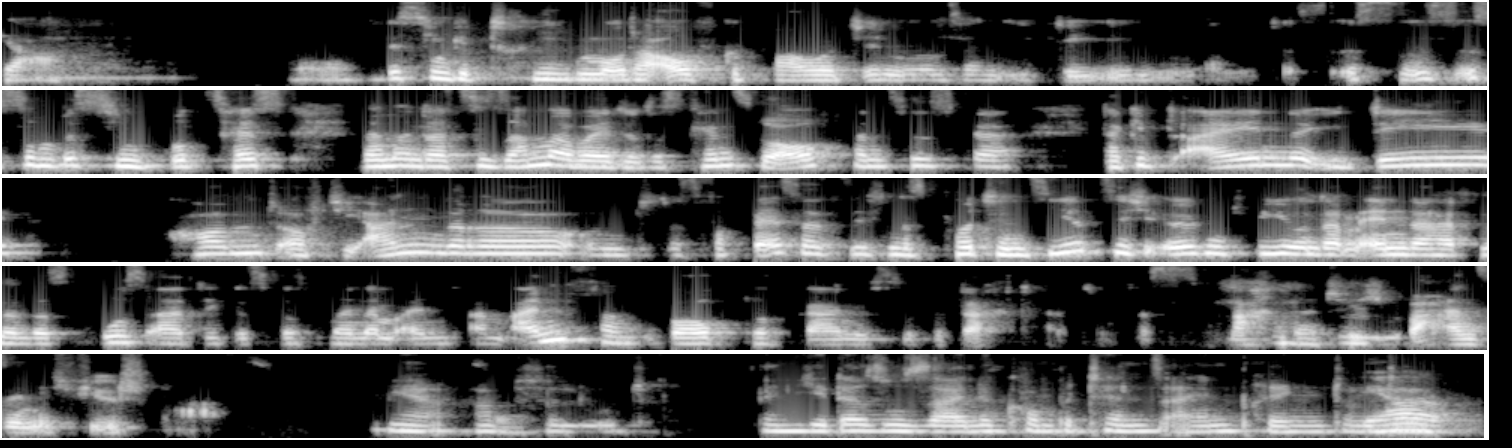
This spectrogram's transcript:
ja, ein bisschen getrieben oder aufgebaut in unseren Ideen. Und es ist, es ist so ein bisschen ein Prozess, wenn man da zusammenarbeitet, das kennst du auch, Franziska, da gibt eine Idee, kommt auf die andere und das verbessert sich und das potenziert sich irgendwie und am Ende hat man was Großartiges, was man am, am Anfang überhaupt noch gar nicht so gedacht hat. Und das macht natürlich wahnsinnig viel Spaß. Ja, absolut. Wenn jeder so seine Kompetenz einbringt und ja.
